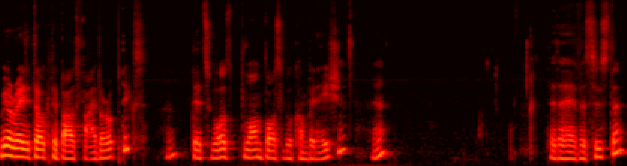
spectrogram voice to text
We already talked about fiber optics. Yeah? That was one possible combination. Yeah? That I have a system,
